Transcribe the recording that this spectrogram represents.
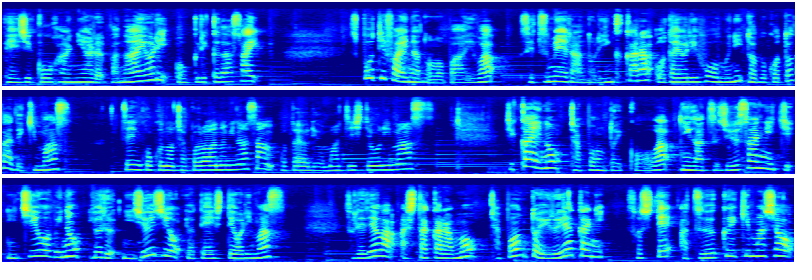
ページ後半にあるバナーよりお送りください。Spotify などの場合は、説明欄のリンクからお便りフォームに飛ぶことができます。全国のチャポロアの皆さんお便りお待ちしております次回のチャポンと以降は2月13日日曜日の夜20時を予定しております。それでは明日からもチャポンと緩やかに、そして熱くいきましょ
